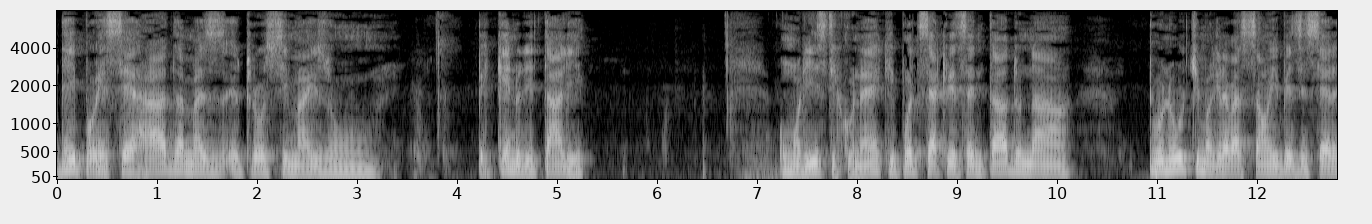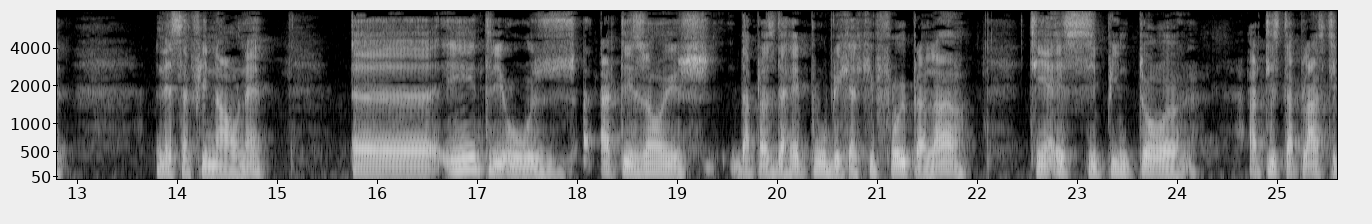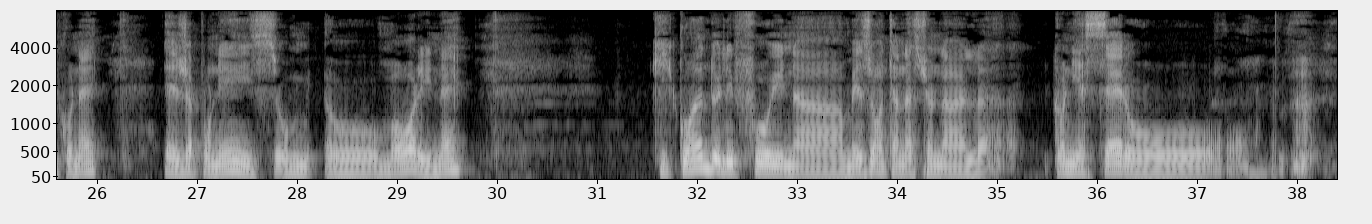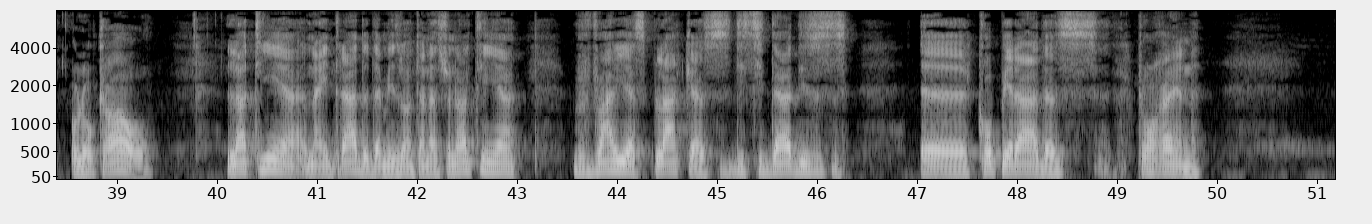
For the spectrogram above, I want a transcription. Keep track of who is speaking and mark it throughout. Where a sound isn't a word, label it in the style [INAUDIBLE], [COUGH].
Speaker 1: dei por encerrada, mas eu trouxe mais um pequeno detalhe humorístico, né, que pode ser acrescentado na penúltima gravação em vez de ser nessa final, né? Uh, entre os artesãos da Praça da República que foi para lá, tinha esse pintor, artista plástico, né? É, japonês, o, o Mori, né? Que quando ele foi na Maison Internacional conhecer o, o local, lá tinha, na entrada da Maison Internacional, tinha várias placas de cidades uh, cooperadas com Rennes.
